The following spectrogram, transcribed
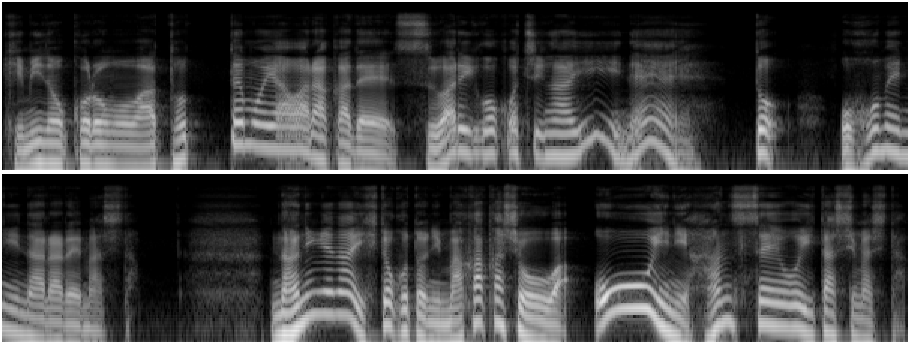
君の衣はとっても柔らかで座り心地がいいね」とお褒めになられました。何気ない一言にマカカ将は大いに反省をいたしました。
